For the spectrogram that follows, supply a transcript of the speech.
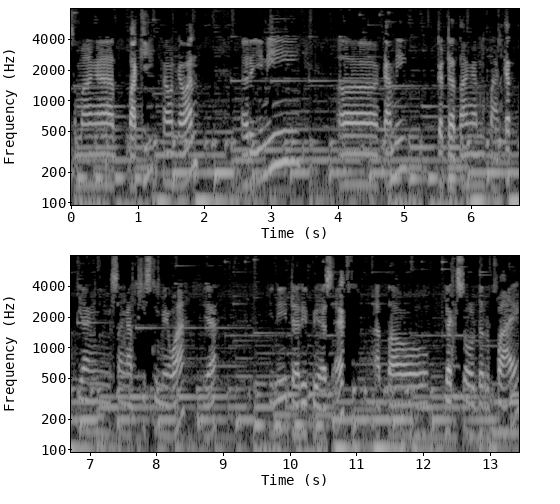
Semangat pagi kawan-kawan. Hari ini eh, kami kedatangan paket yang sangat istimewa ya. Ini dari BSF atau Black Soldier Fi.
